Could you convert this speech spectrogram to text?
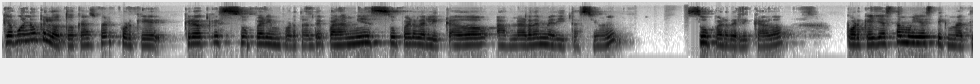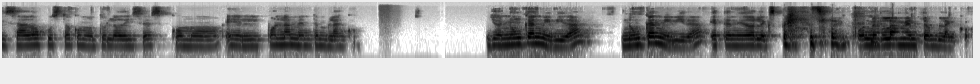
Qué bueno que lo tocas, Fer, porque creo que es súper importante. Para mí es súper delicado hablar de meditación, súper delicado, porque ya está muy estigmatizado, justo como tú lo dices, como el pon la mente en blanco. Yo nunca en mi vida, nunca en mi vida he tenido la experiencia de poner la mente en blanco.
